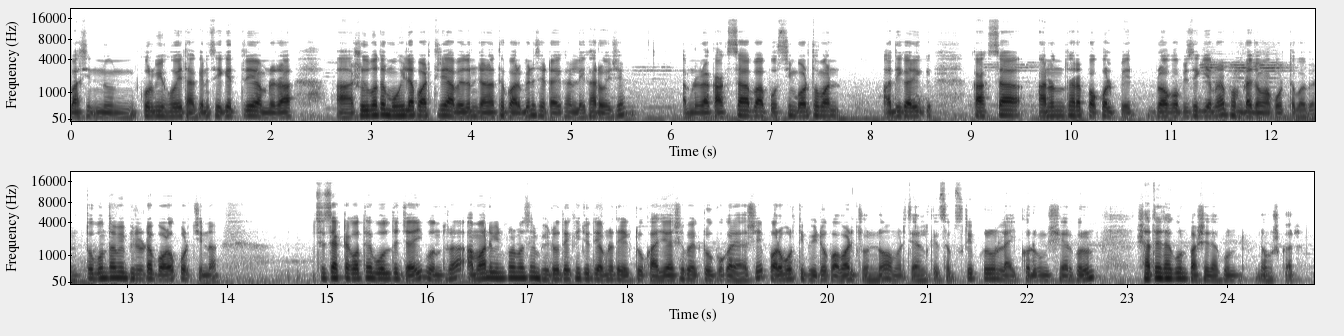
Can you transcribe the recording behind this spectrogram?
বাসিন কর্মী হয়ে থাকেন, সেক্ষেত্রে আপনারা শুধুমাত্র মহিলা প্রার্থীরা আবেদন জানাতে পারবেন, সেটা এখানে লেখা রয়েছে। আপনারা কাকসা বা পশ্চিম বর্ধমান আধিকারিক কাকসা আনন্দধারা প্রকল্পের ব্লক অফিসে গিয়ে আপনারা ফর্মটা জমা করতে পারবেন। তো বন্ধু, আমি ভিডিওটা বড় করছি না। শেষে একটা কথাই বলতে চাই বন্ধুরা, আমার ইনফরমেশন ভিডিও দেখে যদি আপনাদের একটু কাজে আসে বা একটু উপকারে আসে, পরবর্তী ভিডিও পাওয়ার জন্য আমার চ্যানেলকে সাবস্ক্রাইব করুন লাইক করুন এবং শেয়ার করুন। সাথে থাকুন, পাশে থাকুন। নমস্কার।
